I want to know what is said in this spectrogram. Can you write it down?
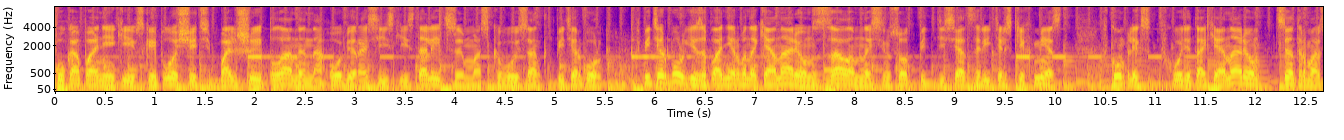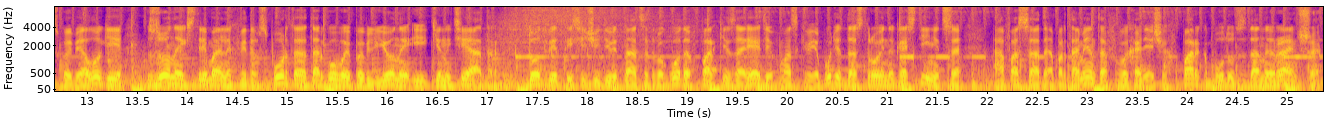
У компании «Киевская площадь» большие планы на обе российские столицы – Москву и Санкт-Петербург. В Петербурге запланирован океанариум с залом на 750 зрительских мест. В комплекс входит океанариум, центр морской биологии, зона экстремальных видов спорта, торговые павильоны и кинотеатр. До 2019 года в парке Заряди в Москве будет достроена гостиница, а фасады апартаментов, выходящих в парк, будут сданы раньше.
